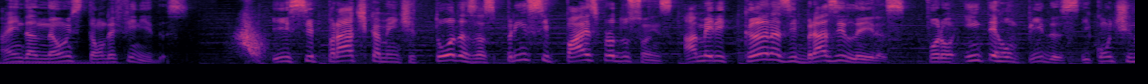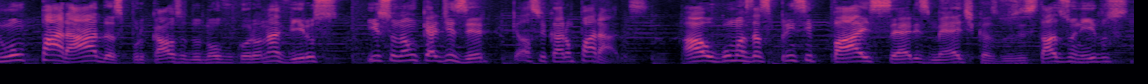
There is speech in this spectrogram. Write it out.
ainda não estão definidas. E se praticamente todas as principais produções americanas e brasileiras foram interrompidas e continuam paradas por causa do novo coronavírus, isso não quer dizer que elas ficaram paradas. Algumas das principais séries médicas dos Estados Unidos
